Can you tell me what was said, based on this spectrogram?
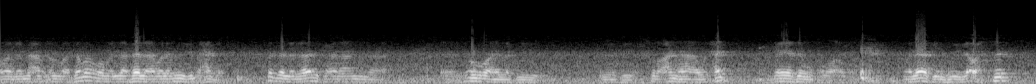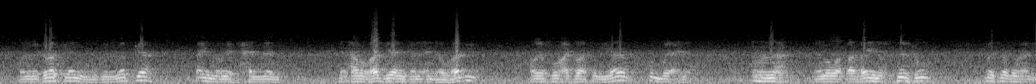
أراد معه العمرة اعتمر ومن لا فلا ولم يلزم أحدا. فدل ذلك على أن العمرة التي التي عنها أو الحج لا يلزم قضاء ولكنه إذا أحصر ولم يتمكن من دخول مكة فإنه يتحلل ينحر هديا إن كان عنده هدي أو يصوم عشرة أيام ثم يحلل. نعم لأن الله قال فإن أحصرتم فاسألوا هدي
